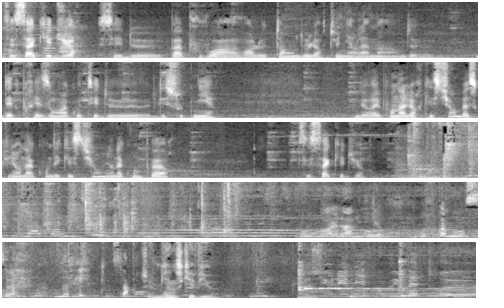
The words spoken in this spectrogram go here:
C'est ça qui est dur, c'est de pas pouvoir avoir le temps de leur tenir la main, de d'être présent à côté d'eux, de les soutenir, de répondre à leurs questions, parce qu'il y en a qui ont des questions, il y en a qui ont peur. C'est ça qui est dur. Bon, voilà, bon, on recommence. On a fait que ça. J'aime bien ce qui est vieux. Monsieur l'aîné, faut lui mettre. euh,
